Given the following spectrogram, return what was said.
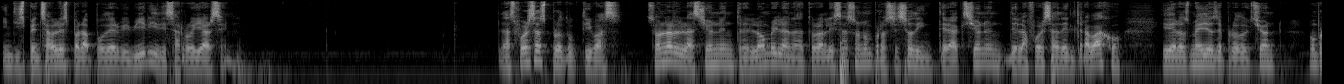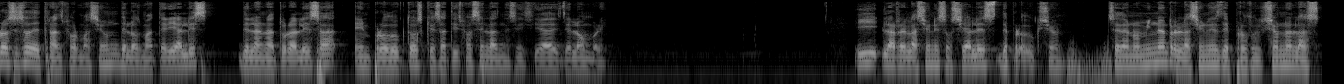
indispensables para poder vivir y desarrollarse. Las fuerzas productivas son la relación entre el hombre y la naturaleza, son un proceso de interacción de la fuerza del trabajo y de los medios de producción, un proceso de transformación de los materiales de la naturaleza en productos que satisfacen las necesidades del hombre. Y las relaciones sociales de producción. Se denominan relaciones de producción a las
